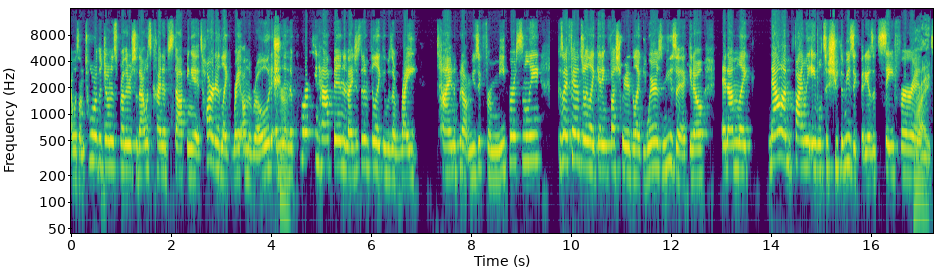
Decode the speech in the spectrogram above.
I was on tour with the Jonas Brothers, so that was kind of stopping it. It's harder, like right on the road. And Sure. then the quarantine happened, and I just didn't feel like it was a right time to put out music for me personally, because my fans are like getting frustrated, like where's music, you know? And I'm like, now I'm finally able to shoot the music videos. It's safer and Right.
